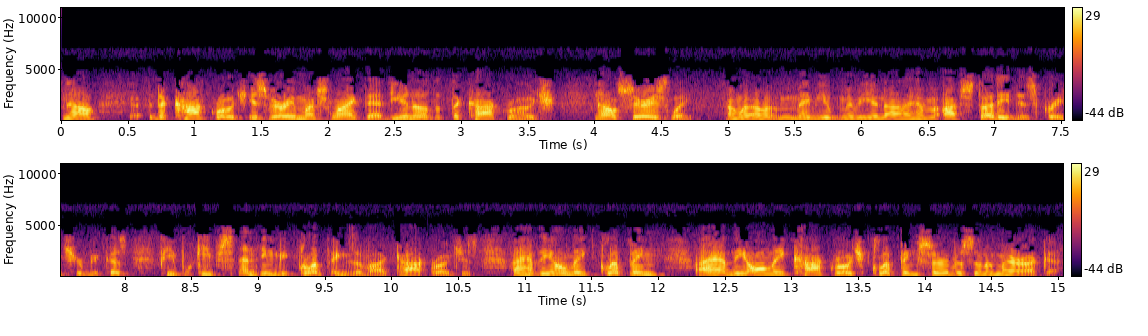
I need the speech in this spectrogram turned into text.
Now, the cockroach is very much like that. Do you know that the cockroach no, seriously. I'm, maybe you, maybe you're not. I haven't. I've studied this creature because people keep sending me clippings of about cockroaches. I have the only clipping. I have the only cockroach clipping service in America.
